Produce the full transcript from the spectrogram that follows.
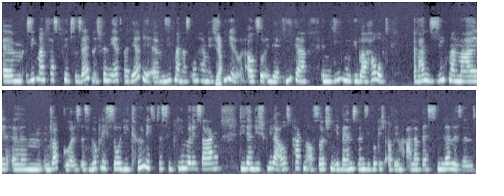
ähm, sieht man fast viel zu selten. Ich finde jetzt bei der WM sieht man das unheimlich ja. viel und auch so in der Liga, in Ligen überhaupt wann sieht man mal ähm, ein Dropgoal? Es ist wirklich so die Königsdisziplin, würde ich sagen, die dann die Spieler auspacken auf solchen Events, wenn sie wirklich auf ihrem allerbesten Level sind.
